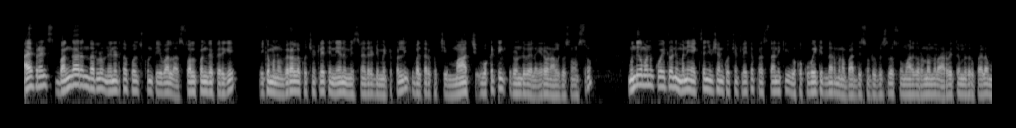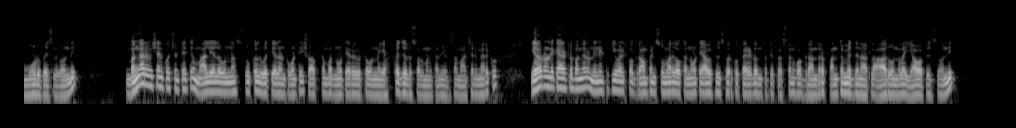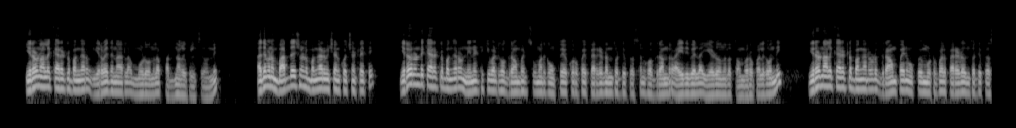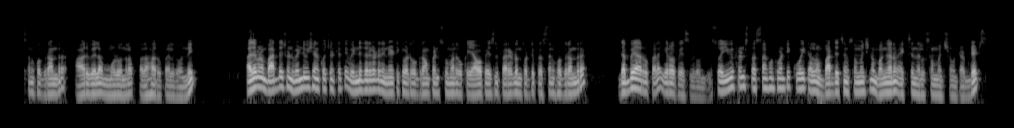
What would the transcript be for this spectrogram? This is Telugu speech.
హాయ్ ఫ్రెండ్స్ బంగారం ధరలు నిన్నటితో పోల్చుకుంటే ఇవాళ స్వల్పంగా పెరిగాయి. ఇక మనం వివరాల్లోకి వచ్చినట్లయితే నేను మిస్ నదిరెడ్డి మిట్టపల్లి. ఇవాళ తరకు వచ్చి మార్చ్ ఒకటి రెండు వేల ఇరవై నాలుగో సంవత్సరం. ముందుగా మనం కువైట్లోని మనీ ఎక్స్చేంజ్ విషయానికి వచ్చినట్లయితే ప్రస్తుతానికి ఒక కువైట్ ధర మన భారతదేశం రూపీస్లో సుమారుగా రెండు వందల అరవై తొమ్మిది రూపాయల మూడు పైసలుగా ఉంది. బంగారం విషయానికి వచ్చినట్లయితే మాలియాలో ఉన్న సూకల్ వతియాలు అన్నటువంటి షాప్ నెంబర్ నూట ఇరవై ఒకటిలో ఉన్న ఎఫ్ గజల్ సోల్ మనకు అందించిన సమాచారం మేరకు ఇరవై రెండు క్యారెట్ల బంగారం నిన్నటికి వాళ్ళకి ఒక గ్రామ్ పాయింట్ సుమారుగా ఒక నూట యాభై పిల్స్ వరకు పెరగడంతో ప్రస్తుతానికి ఒక గ్రామ్ ధర పంతొమ్మిది దినార్ల ఆరు వందల యాభై పిల్స్ ఉంది. ఇరవై నాలుగు క్యారెట్ల బంగారం ఇరవై దినార్ల మూడు వందల పద్నాలుగు పిలిచి ఉంది. అదే మనం భారతదేశంలో బంగారం విషయానికి వచ్చినట్లయితే ఇరవై రెండు క్యారెట్ల బంగారం నిన్నటికి వాటికి ఒక గ్రామ్ పాయింట్ సుమారుగా ముప్పై ఒక్క రూపాయి పెరగడంతో ప్రస్తుతానికి ఒక గ్రామ్ ధర ఐదు వేల ఏడు వందల తొంభై రూపాయలుగా ఉంది. ఇరవై నాలుగు క్యారెట్ల బంగారం కూడా గ్రామ్ పైన ముప్పై మూడు రూపాయలు పెరగడంతో ప్రస్తుతానికి ఒక గ్రామ్ ధర ఆరు వేల మూడు వందల పదహారు రూపాయలుగా ఉంది. అదే మనం భారతదేశంలో వెండి విషయానికి వచ్చినట్లయితే వెండి ధర కూడా నిన్నటికి వాటికి ఒక గ్రామ్ పాయింట్ సుమారు ఒక యాభై పైసలు పెరగడంతో ప్రస్తుతానికి ఒక గ్రామ్ ధర డెబ్బై ఆరు రూపాయల ఇరవై పైసలుగా ఉంది. సో ఇవి ఫ్రెండ్స్ ప్రస్తుతానికి ఉన్నటువంటి కువైట్ అలా భారతదేశానికి సంబంధించిన బంగారం ఎక్స్చేంజ్లకు సంబంధించిన అప్డేట్స్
